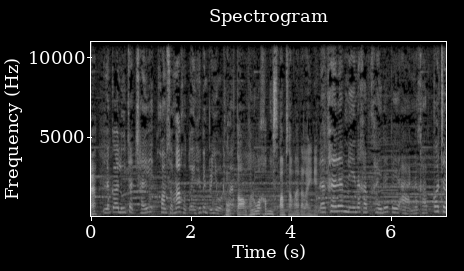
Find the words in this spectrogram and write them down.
นะ แล้วก็รู้จักใช้ความสามารถของตัวเองให้เป็นประโยชน์ถูคกรับต้องเขารู้ว่าเขามีความสามารถอะไรเนี่ยแล้วถ้าเล่มนี้นะครับใครได้ไปอ่านนะครับก็จะ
